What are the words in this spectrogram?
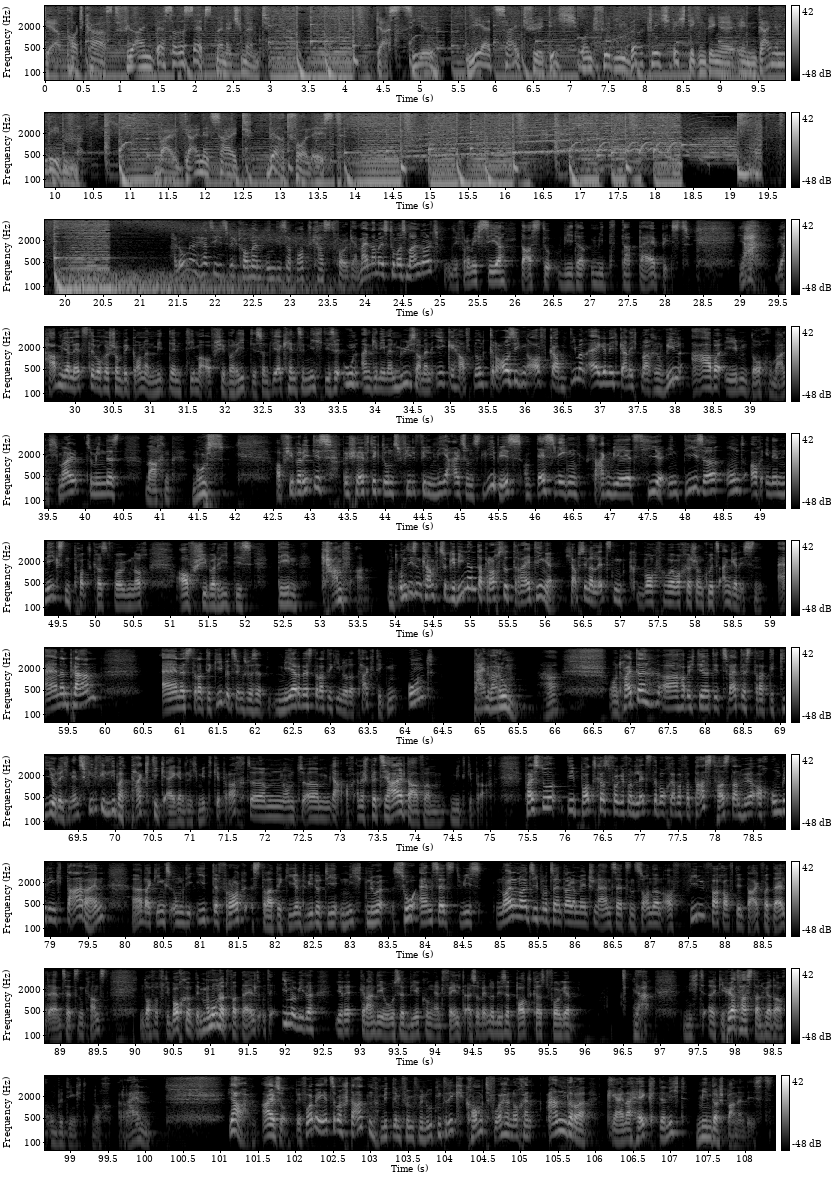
der Podcast für ein besseres Selbstmanagement. Das Ziel? Mehr Zeit für dich und für die wirklich wichtigen Dinge in deinem Leben. Weil deine Zeit wertvoll ist. Hallo und herzliches Willkommen in dieser Podcast-Folge. Mein Name ist Thomas Mangold und ich freue mich sehr, dass du wieder mit dabei bist. Ja, wir haben ja letzte Woche schon begonnen mit dem Thema Aufschieberitis und wer kennt sie nicht, diese unangenehmen, mühsamen, ekelhaften und grausigen Aufgaben, die man eigentlich gar nicht machen will, aber eben doch manchmal zumindest machen muss. Aufschieberitis beschäftigt uns viel, viel mehr als uns lieb ist und deswegen sagen wir jetzt hier in dieser und auch in den nächsten Podcast-Folgen noch Aufschieberitis den Kampf an. Und um diesen Kampf zu gewinnen, da brauchst du drei Dinge. Ich habe es in der letzten Woche schon kurz angerissen. Einen Plan, eine Strategie bzw. mehrere Strategien oder Taktiken und dein Warum. Und heute äh, habe ich dir die zweite Strategie oder ich nenne es viel, viel lieber Taktik eigentlich mitgebracht ähm, und ähm, ja, auch eine Spezialdarform mitgebracht. Falls du die Podcast-Folge von letzter Woche aber verpasst hast, dann hör auch unbedingt da rein. Ja, da ging es um die Eat the Frog-Strategie und wie du die nicht nur so einsetzt, wie es 99% aller Menschen einsetzen, sondern auf vielfach auf den Tag verteilt einsetzen kannst und auch auf die Woche und den Monat verteilt und immer wieder ihre grandiose Wirkung entfällt. Also wenn du diese Podcast-Folge ja, nicht äh, gehört hast, dann hör da auch unbedingt noch rein. Ja, also, bevor wir jetzt aber starten mit dem 5-Minuten-Trick, kommt vorher noch ein anderer kleiner Hack, der nicht minder spannend ist.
